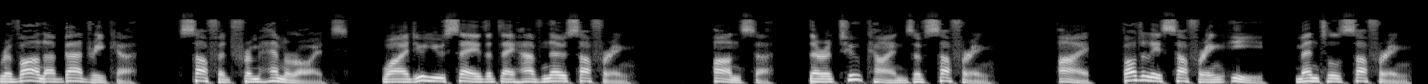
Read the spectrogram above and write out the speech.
Ravana Badrika, suffered from hemorrhoids. Why do you say that they have no suffering? Answer. There are two kinds of suffering. I. Bodily suffering, E. Mental suffering.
